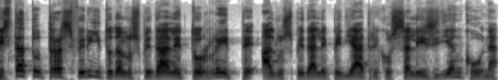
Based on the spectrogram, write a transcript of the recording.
È stato trasferito dall'ospedale Torrette all'ospedale pediatrico Salesi di Ancona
